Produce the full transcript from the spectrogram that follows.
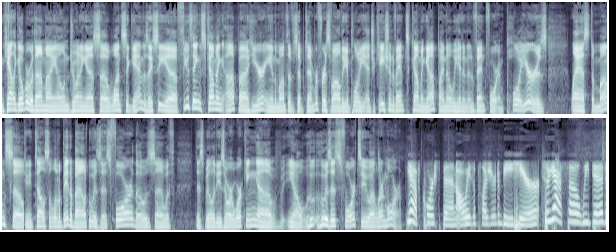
Kalli Gober with On My Own joining us uh, once again as I see a few things coming up uh, here in the month of September. First of all, the employee education event coming up. I know we had an event for employers last month, so can you tell us a little bit about who is this for? Those uh, with disabilities who are working. Uh, you know, who, who is this for to uh, learn more? Yeah, of course, Ben. Always a pleasure to be here. So yeah, so we did,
